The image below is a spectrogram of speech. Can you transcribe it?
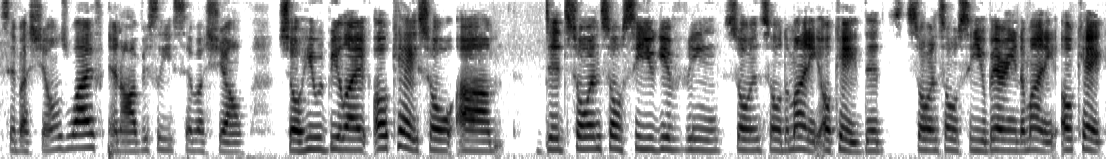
Sebastian's wife, and obviously Sebastian. So he would be like, okay, so um, did so and so see you giving so and so the money? Okay, did so and so see you burying the money? Okay,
